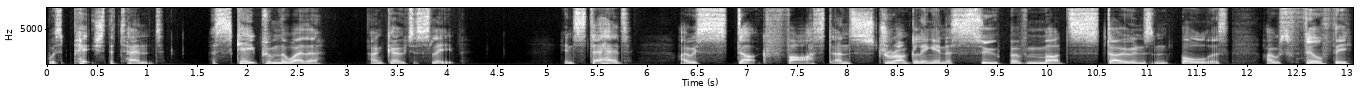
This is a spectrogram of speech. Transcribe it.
was pitch the tent, escape from the weather, and go to sleep. Instead, I was stuck fast and struggling in a soup of mud, stones, and boulders. I was filthy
